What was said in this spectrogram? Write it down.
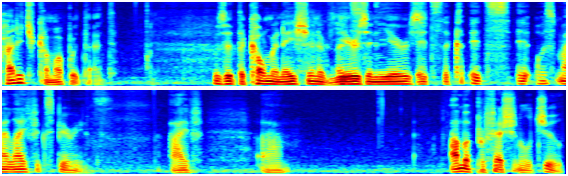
How did you come up with that? Was it the culmination of years and years? It's the it's it was my life experience. I've um, I'm a professional Jew.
